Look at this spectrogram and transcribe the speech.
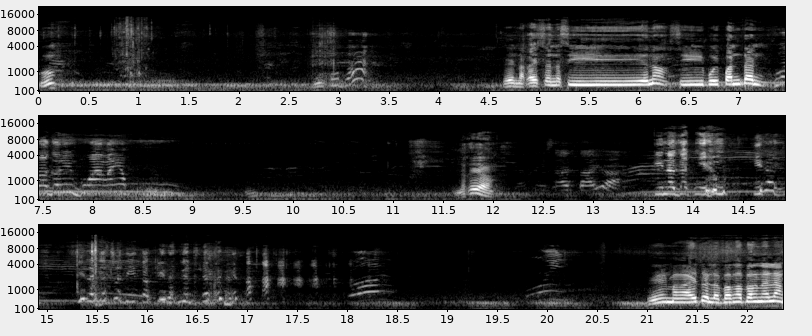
Oh? Ayan, nakaisa na si, ano, si Boy Pandan. Gumagano abang-abang na lang.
